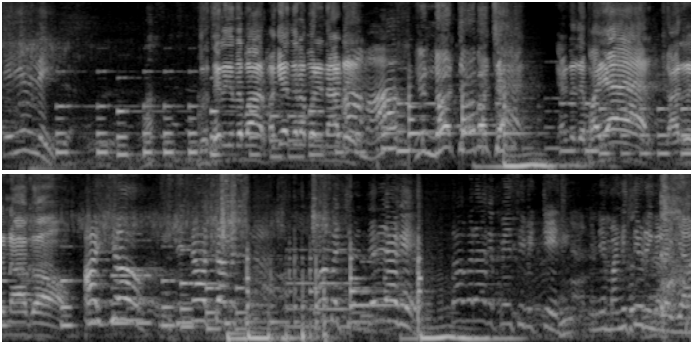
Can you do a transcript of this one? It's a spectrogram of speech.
தெரியவில்லை. தெரிகிறது பார் மகேந்திரபுரி நாடு. ஆமா. என் நாட்டு அமைச்சர். எனது பெயர் கருநாகம் ஐயோ இன்னொரு அமைச்சர்? அமைச்சர் தெரியாக தவறாக பேசிவிட்டேன் என்னை மன்னித்து விடுங்கள் ஐயா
